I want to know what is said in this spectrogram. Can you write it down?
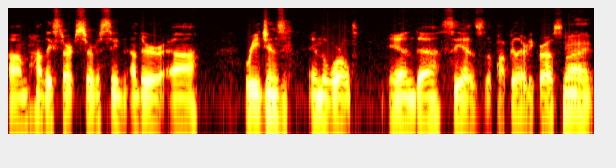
um, how they start servicing other uh, regions in the world and uh, see as the popularity grows. Right,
